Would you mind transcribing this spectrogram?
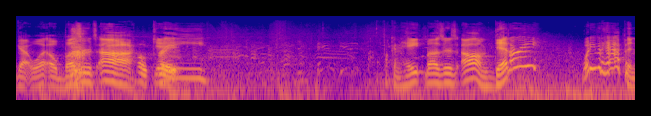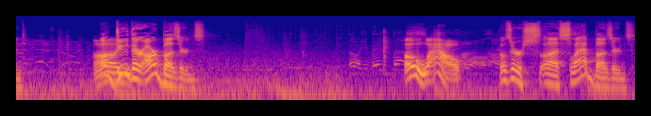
Got what? Oh, buzzards. Ah, Oh, great. Fucking hate buzzards. Oh, I'm dead already? What even happened? Oh, Uh, dude, there are buzzards. Oh wow. Those are uh, slab buzzards.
